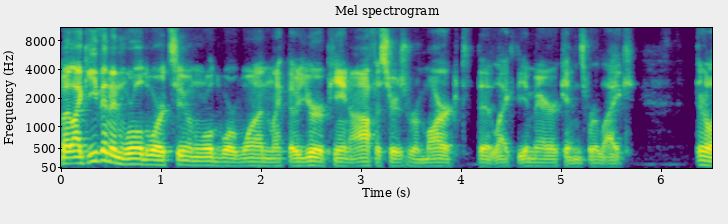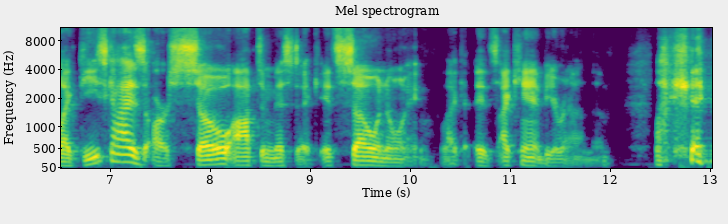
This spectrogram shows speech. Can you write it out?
but like even in World War II and World War One, like the European officers remarked that like the Americans were like they're like these guys are so optimistic. It's so annoying. Like it's i can't be around them like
